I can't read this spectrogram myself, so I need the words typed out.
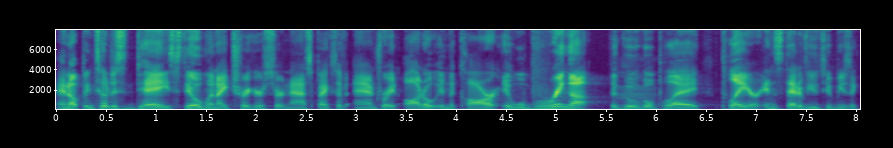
And up until this day, still when I trigger certain aspects of Android Auto in the car, it will bring up the Google Play player instead of YouTube Music,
